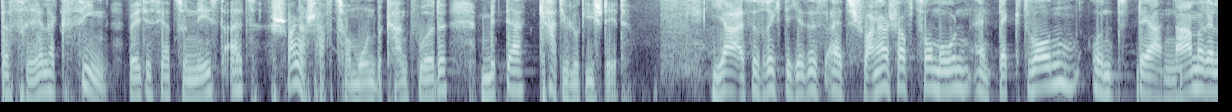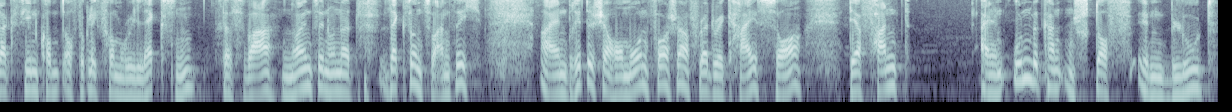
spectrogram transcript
das Relaxin, welches ja zunächst als Schwangerschaftshormon bekannt wurde, mit der Kardiologie steht. Ja, es ist richtig. Es ist als Schwangerschaftshormon entdeckt worden und der Name Relaxin kommt auch wirklich vom Relaxen. Das war 1926 ein britischer Hormonforscher, Frederick Highsaw, der fand einen unbekannten Stoff im Blut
